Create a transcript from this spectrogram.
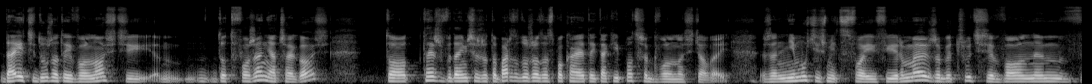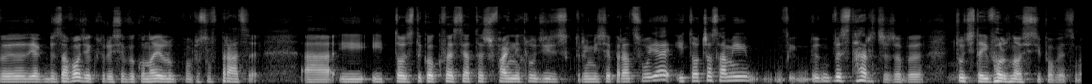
daje ci dużo tej wolności do tworzenia czegoś, to też wydaje mi się, że to bardzo dużo zaspokaja tej takiej potrzeb wolnościowej, że nie musisz mieć swojej firmy, żeby czuć się wolnym w jakby zawodzie, który się wykonuje lub po prostu w pracy. I, I to jest tylko kwestia też fajnych ludzi, z którymi się pracuje i to czasami wystarczy, żeby czuć tej wolności powiedzmy.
